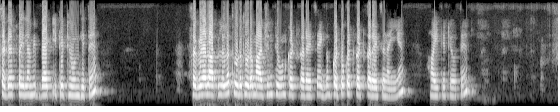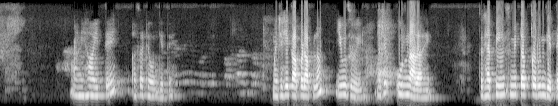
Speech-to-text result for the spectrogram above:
सगळ्यात पहिला मी बॅक इथे ठेवून घेते. सगळ्याला आपल्याला थोडं थोडं मार्जिन ठेवून कट करायचं एकदम कटोकट कट करायचं नाहीये. हा इथे ठेवते. आणि हा इथे असं ठेवून घेते. म्हणजे हे कापड आपलं यूज होईल. म्हणजे उरणार आहे. तर ह्या पिन्स मी टक करून घेते.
